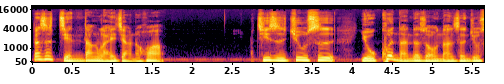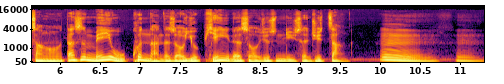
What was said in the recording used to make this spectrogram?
但是简单来讲的话。其实就是有困难的时候，男生就上哦；但是没有困难的时候，有便宜的时候，就是女生去占。嗯嗯，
